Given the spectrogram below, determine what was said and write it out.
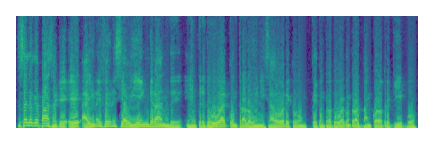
Tú sabes lo que pasa, que eh, hay una diferencia bien grande entre tú jugar contra los iniciadores con, que contra tú jugar contra el banco del otro equipo,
